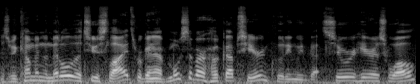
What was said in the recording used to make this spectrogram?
As we come in the middle of the two slides, we're going to have most of our hookups here, including we've got sewer here as well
